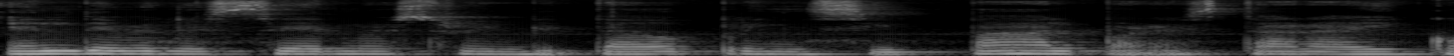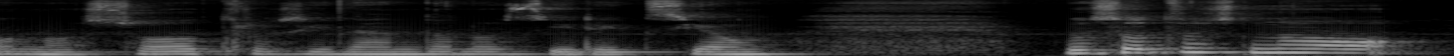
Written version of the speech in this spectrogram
Él debe de ser nuestro invitado principal para estar ahí con nosotros y dándonos dirección. Nosotros no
